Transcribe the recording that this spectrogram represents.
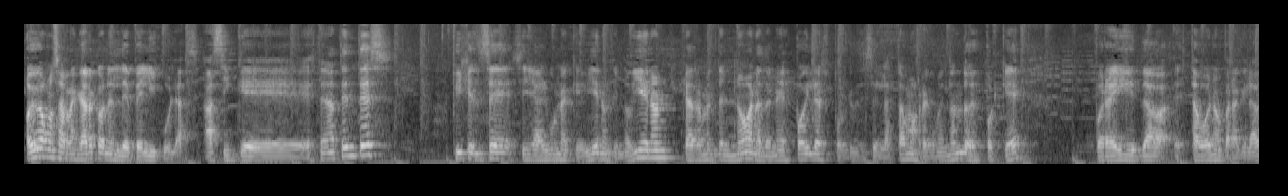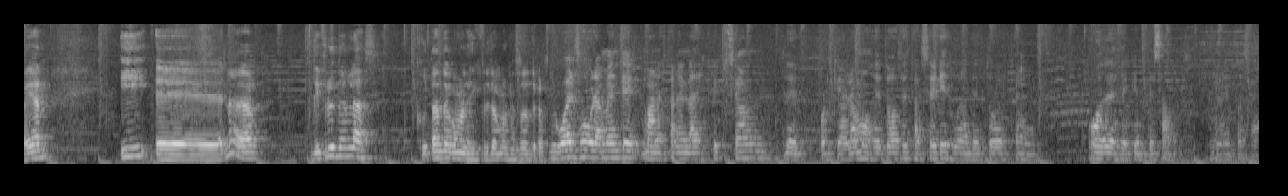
Hoy vamos a arrancar con el de películas, así que estén atentos. Fíjense si hay alguna que vieron, que no vieron. Claramente no van a tener spoilers porque si se la estamos recomendando es porque por ahí da- está bueno para que la vean. Y eh, nada, disfrútenlas, tanto como las disfrutamos nosotros. Igual seguramente van a estar en la descripción de, porque hablamos de todas estas series durante todo este año. O desde que empezamos el año pasado.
